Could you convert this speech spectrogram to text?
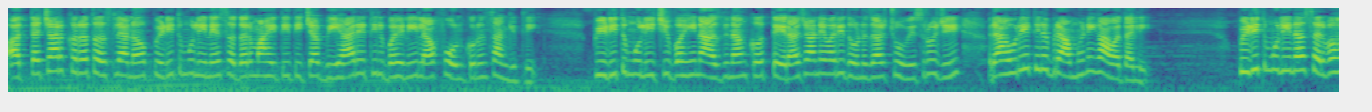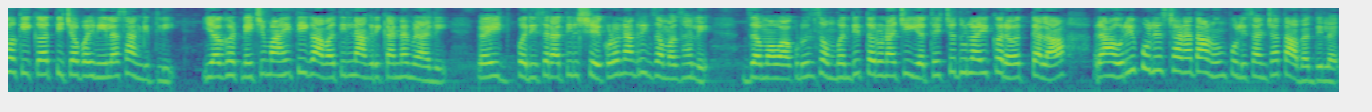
अत्याचार करत असल्यानं पीडित मुलीने सदर माहिती तिच्या बिहार येथील बहिणीला फोन करून सांगितली. पीडित मुलीची बहीण आज दिनांक तेरा जानेवारी दोन हजार चोवीस रोजी राहुरी येथील ब्राह्मणी गावात आली. पीडित मुलीनं सर्व हकीकत तिच्या बहिणीला सांगितली. या घटनेची माहिती गावातील नागरिकांना मिळाली. यावेळी परिसरातील शेकडो नागरिक जमा झाले. जमावाकडून संबंधित तरुणाची यथेच्छ धुलाई करत त्याला राहुरी पोलीस ठाण्यात आणून पोलिसांच्या ताब्यात दिलंय.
